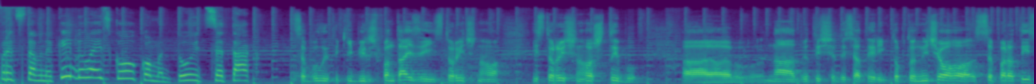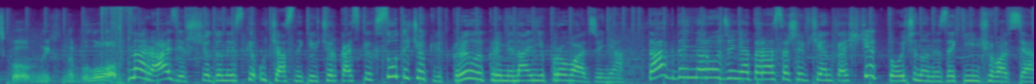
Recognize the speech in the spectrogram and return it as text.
Представники Білецького коментують це так. Це були такі більш фантазії історичного, історичного штибу е, на 2010 рік. Тобто нічого сепаратистського в них не було. Наразі ж щодо низки учасників черкаських сутичок відкрили кримінальні провадження. Так, день народження Тараса Шевченка ще точно не закінчувався.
